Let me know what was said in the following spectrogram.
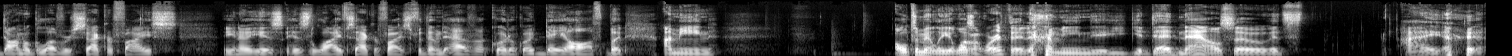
Donald Glover's sacrifice, you know, his his life sacrifice for them to have a quote unquote day off, but I mean ultimately it wasn't worth it. I mean, you're dead now, so it's I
